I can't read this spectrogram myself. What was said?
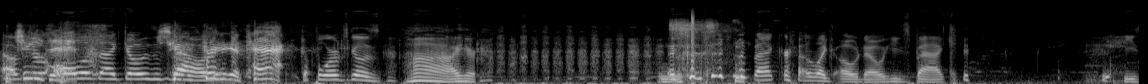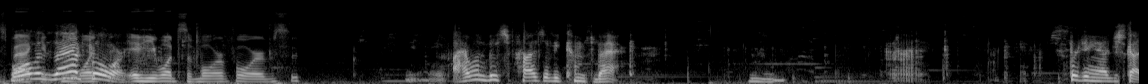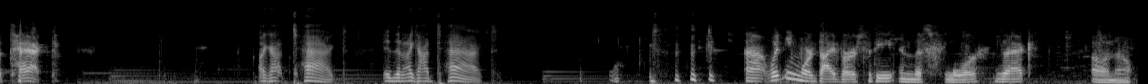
After Jesus. all of that goes She got freaking attacked! Forbes goes, ah, I hear. in the background, I'm like, oh no, he's back. he's back. What was and that he wants, for? And he wants some more Forbes. I wouldn't be surprised if he comes back. Hmm. Freaking, I just got tagged. I got tagged, and then I got tagged. Uh, we need more diversity in this floor, Zach. Oh no.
